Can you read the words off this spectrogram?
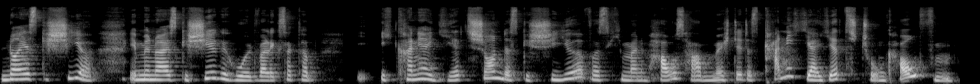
neues Geschirr. Ich habe mir neues Geschirr geholt, weil ich gesagt habe, ich kann ja jetzt schon das Geschirr, was ich in meinem Haus haben möchte, das kann ich ja jetzt schon kaufen.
